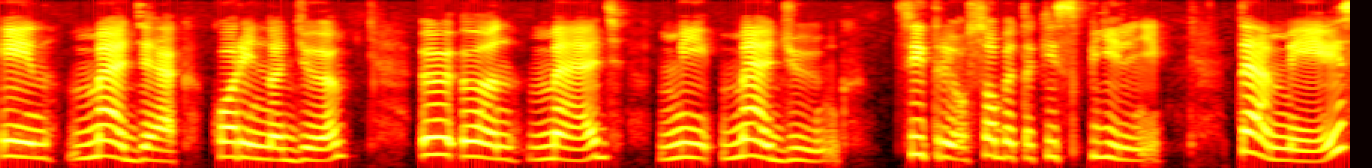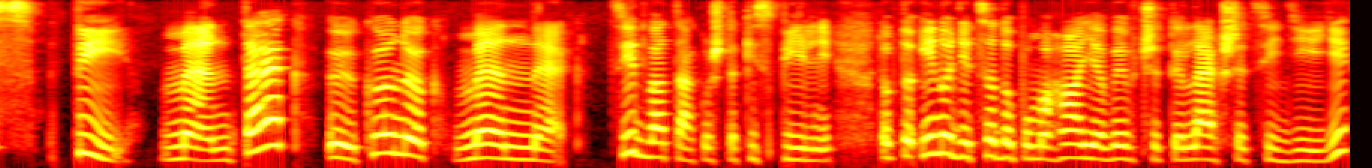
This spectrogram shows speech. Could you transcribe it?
én megyek корінь на дю, ön megy, mi megyünk. Ці три особи такі спільні. Te mész, ти Ментек, önök меннек. Ці два також такі спільні. Тобто іноді це допомагає вивчити легше ці дії,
